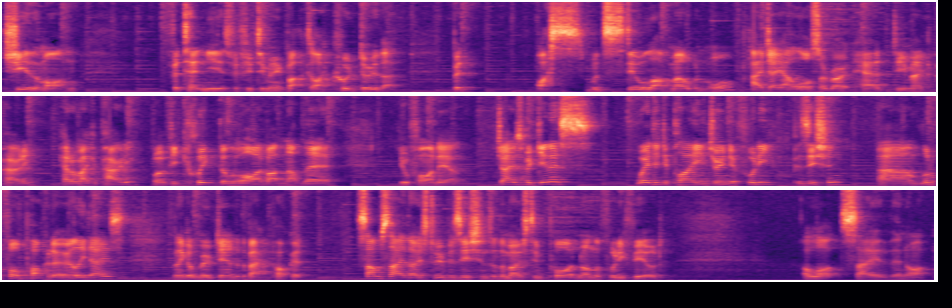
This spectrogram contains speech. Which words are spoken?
cheer them on for 10 years for 50 million bucks. I could do that, but I would still love Melbourne more. AJL also wrote, how do you make a parody? How do I make a parody? Well, if you click the little button up there, you'll find out. James McGuinness, where did you play in junior footy position? Um, little forward pocket early days and then got moved down to the back pocket. Some say those two positions are the most important on the footy field. A lot say they're not.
